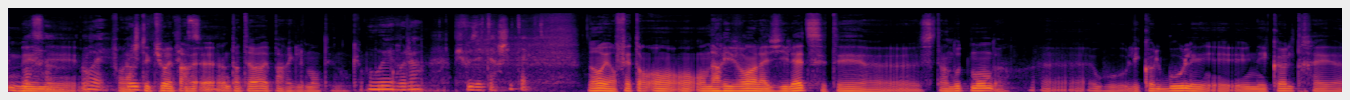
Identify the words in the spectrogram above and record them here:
Mais, Enfin, mais, oui. ouais. Enfin, Oui, l'architecture euh, d'intérieur n'est pas réglementée. Donc Oui, voilà. Puis vous êtes architecte. Non, et en fait, en, en- en arrivant à la Villette, c'était euh, un autre monde euh, où l'école Boulle est, est une école très, euh,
